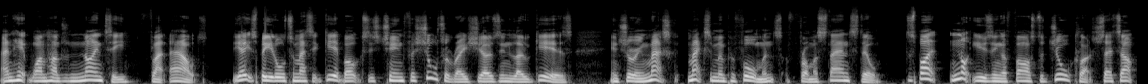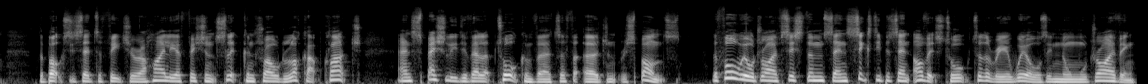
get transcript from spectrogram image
and hit 190 flat out. The 8 speed automatic gearbox is tuned for shorter ratios in low gears, ensuring max- maximum performance from a standstill. Despite not using a faster dual clutch setup, the box is said to feature a highly efficient slip controlled lock-up clutch and specially developed torque converter for urgent response. The four wheel drive system sends 60% of its torque to the rear wheels in normal driving,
